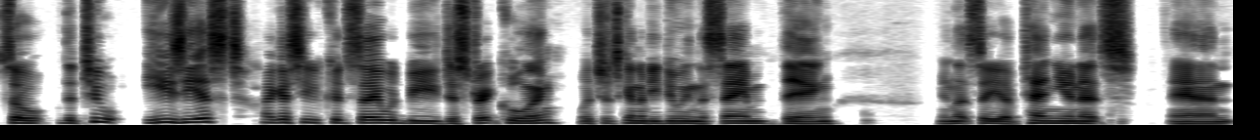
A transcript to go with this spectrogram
so the two easiest, I guess you could say, would be just straight cooling, which is going to be doing the same thing. I mean, let's say you have 10 units and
